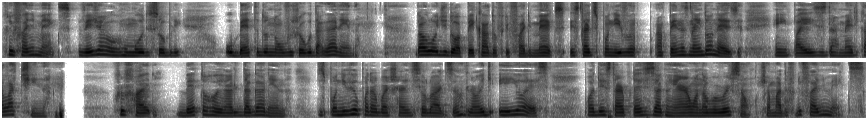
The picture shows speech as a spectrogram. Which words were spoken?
Free Fire Max. Veja rumores sobre o beta do novo jogo da Garena. Download do APK do Free Fire Max está disponível apenas na Indonésia, em países da América Latina. Free Fire Beta Royale da Garena. Disponível para baixar em celulares Android e iOS. Pode estar prestes a ganhar uma nova versão, chamada Free Fire Max.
